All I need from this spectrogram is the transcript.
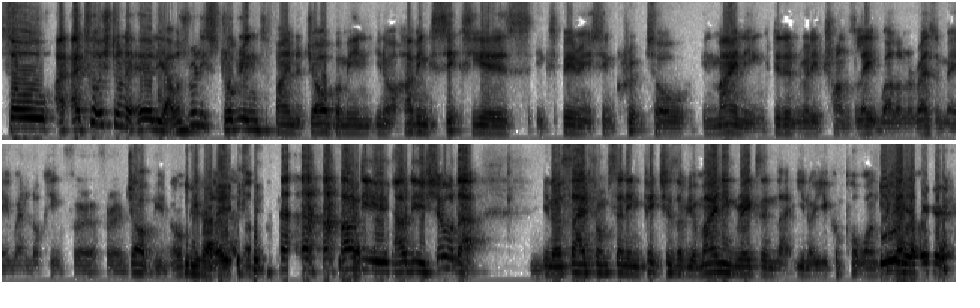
So I, I, touched on it earlier. I was really struggling to find a job. I mean, you know, having six years experience in crypto in mining didn't really translate well on a resume when looking for for a job. You know, right. how do you how do you show that? You know, aside from sending pictures of your mining rigs and that, you know, you can put one together.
